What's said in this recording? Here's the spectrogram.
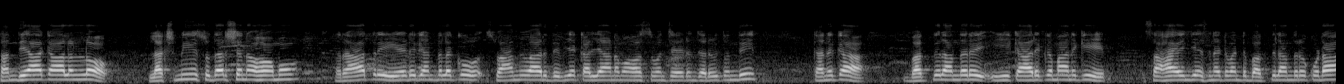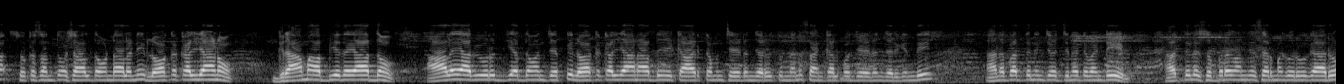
సంధ్యాకాలంలో లక్ష్మీ సుదర్శన హోమం రాత్రి ఏడు గంటలకు స్వామివారి దివ్య కళ్యాణ మహోత్సవం చేయడం జరుగుతుంది. కనుక భక్తులందరూ ఈ కార్యక్రమానికి సహాయం చేసినటువంటి భక్తులందరూ కూడా సుఖ సంతోషాలతో ఉండాలని లోక కళ్యాణం గ్రామ అభ్యుదయార్థం ఆలయ అభివృద్ధి అర్థం అని చెప్పి లోక కళ్యాణార్థం ఈ కార్యక్రమం చేయడం జరుగుతుందని సంకల్పం చేయడం జరిగింది. అనపర్తి నుంచి వచ్చినటువంటి అత్తిలి సుబ్రహ్మణ్య శర్మ గురువు గారు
